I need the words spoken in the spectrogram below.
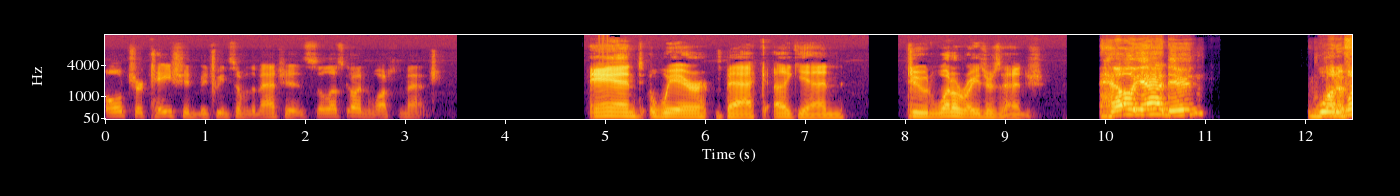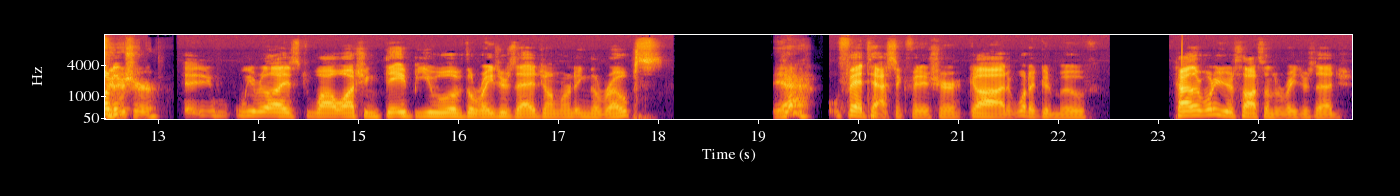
altercation between some of the matches, so let's go ahead and watch the match. And we're back again. Dude, what a Razor's Edge. hell yeah dude what a What did- finisher Uh, We realized while watching debut of the Razor's Edge on Learning the Ropes, yeah fantastic finisher. God, what a good move. Tyler, what are your thoughts on the Razor's Edge?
